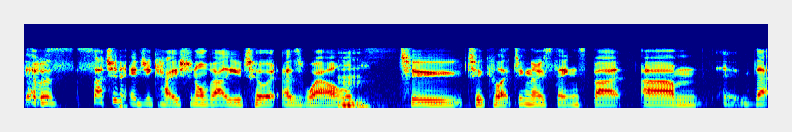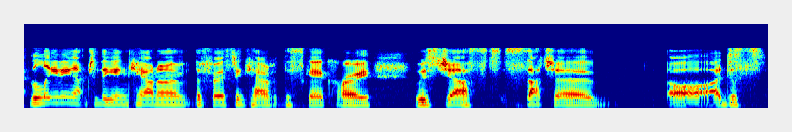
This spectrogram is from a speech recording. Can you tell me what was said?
there was such an educational value to it as well Mm. to to collecting those things but um that leading up to the encounter the first encounter with the scarecrow was just such a oh i just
